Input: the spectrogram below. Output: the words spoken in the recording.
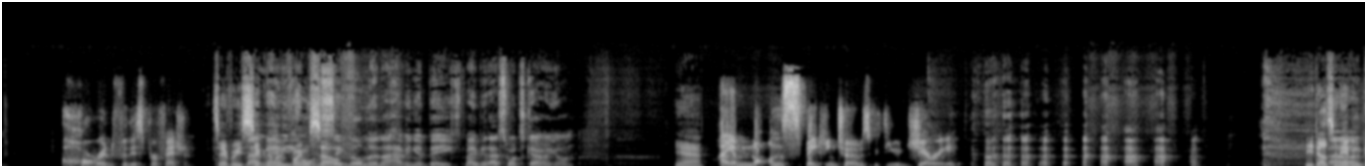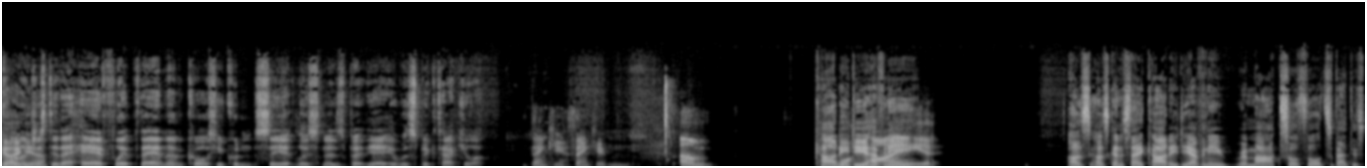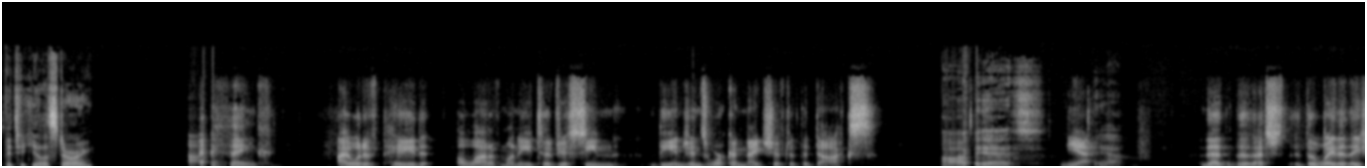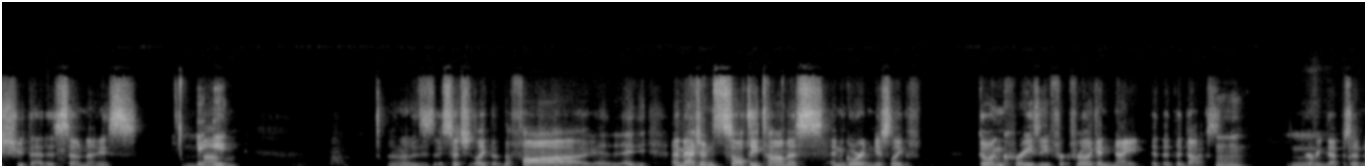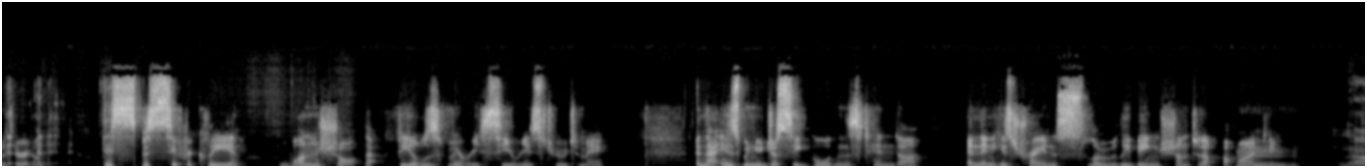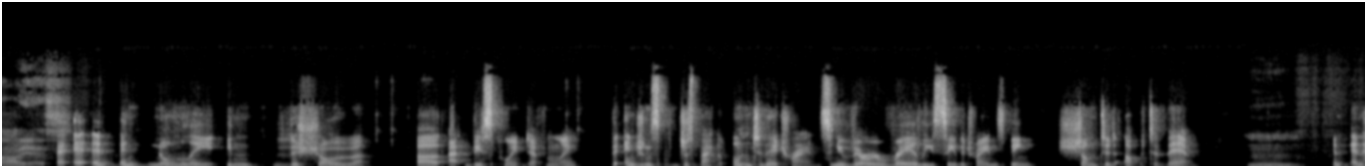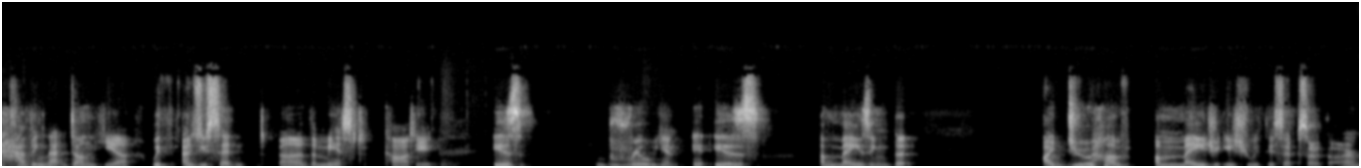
horrid for this profession. it's every Maybe signalman for all himself. the signalmen are having a beef. Maybe that's what's going on. Yeah. I am not on speaking terms with you, Jerry. He doesn't Uh, even go Connor here. Just did a hair flip then, and of course you couldn't see it, listeners. But yeah, it was spectacular. Thank you, thank you. Um, Carty, do you have any? I- I was, I was going to say, Carty, do you have any remarks or thoughts about this particular story? I think I would have paid a lot of money to have just seen the engines work a night shift at the docks. Oh yes, Yeah, yeah. That, that that's the way that they shoot that is so nice. It- it- Um, I don't know, it's, it's such like the, the fog. Imagine Salty Thomas and Gordon just like going crazy for, for like a night at, at the docks. Mm. Perfect episode material. there's specifically one shot that feels very series true to me, and that is when you just see Gordon's tender, and then his train slowly being shunted up behind him. Mm. Oh yes. A- a- and and normally in the show uh at this point definitely the engines just back onto their trains and you very rarely see the trains being shunted up to them Mm. and and having that done here with as you said uh the mist carty is brilliant it is amazing but i do have a major issue with this episode though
